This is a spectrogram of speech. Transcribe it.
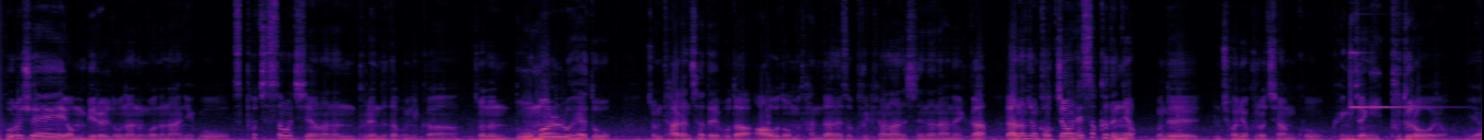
포르쉐의 연비를 논하는 거는 아니고 스포츠성을 지향하는 브랜드다 보니까 저는 노멀로 해도 좀 다른 차들보다 아우 너무 단단해서 불편하지는 않을까? 라는 좀 걱정을 했었거든요 근데 전혀 그렇지 않고 굉장히 부드러워요 이야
